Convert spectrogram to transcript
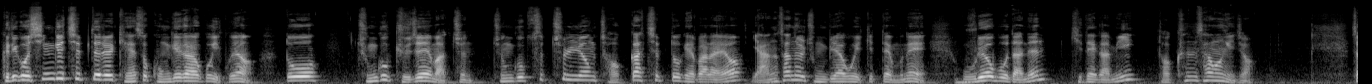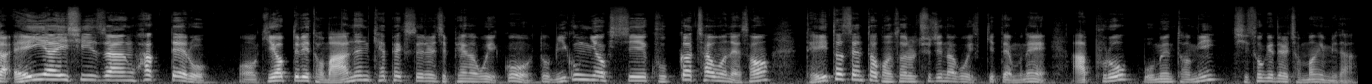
그리고 신규 칩들을 계속 공개가 하고 있고요. 또 중국 규제에 맞춘 중국 수출용 저가 칩도 개발하여 양산을 준비하고 있기 때문에 우려보다는 기대감이 더 큰 상황이죠. 자, AI 시장 확대로 어, 기업들이 더 많은 캐펙스를 집행하고 있고 또 미국 역시 국가 차원에서 데이터 센터 건설을 추진하고 있기 때문에 앞으로 모멘텀이 지속이 될 전망입니다.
